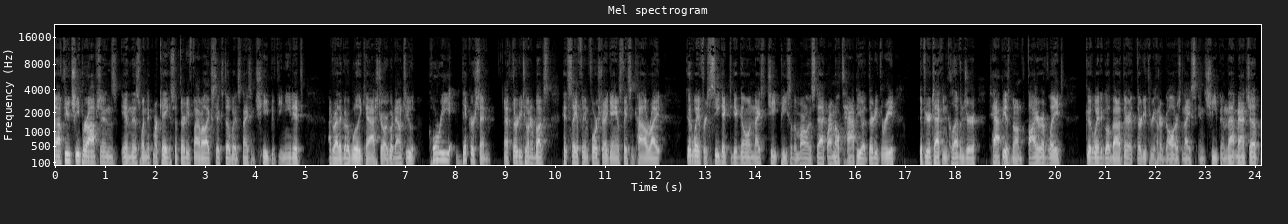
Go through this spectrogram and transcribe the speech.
A few cheaper options in this one. Nick Markakis at 35. I like Sixto, but it's nice and cheap if you need it. I'd rather go to Willie Castro or go down to Corey Dickerson at 3,200 bucks. Hit safely in four straight games, facing Kyle Wright. Good way for C Dick to get going. Nice cheap piece of the Marlin stack. Raimel Tapia at 33. If you're attacking Clevinger, Tapia has been on fire of late. Good way to go about it there at $3,300. Nice and cheap. In that matchup,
